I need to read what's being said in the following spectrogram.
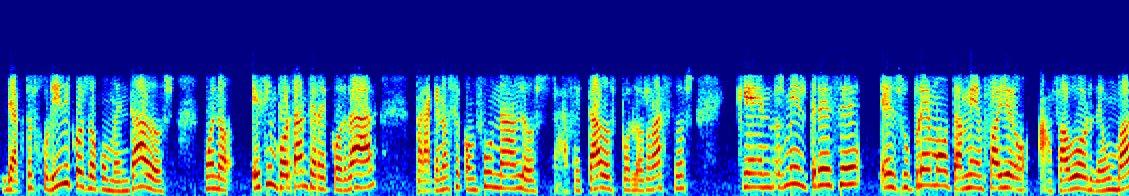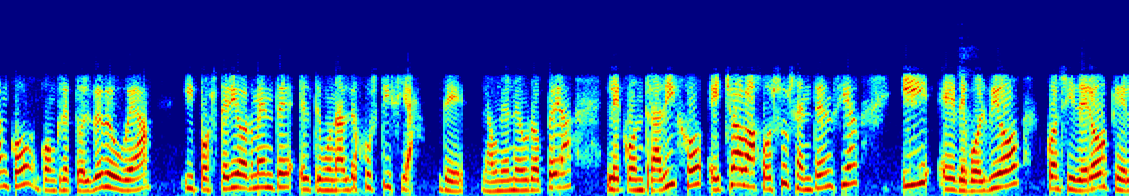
de actos jurídicos documentados. Bueno, es importante recordar, para que no se confundan los afectados por los gastos, que en 2013 el Supremo también falló a favor de un banco, en concreto el BBVA, y posteriormente el Tribunal de Justicia de la Unión Europea le contradijo, echó abajo su sentencia y eh, devolvió, consideró que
